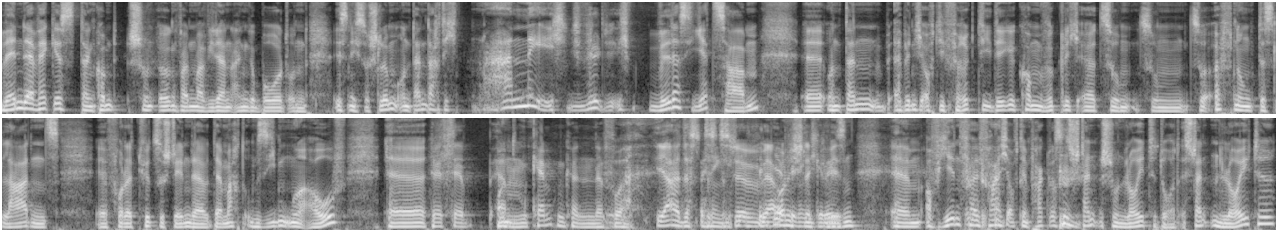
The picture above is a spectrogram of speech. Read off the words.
wenn der weg ist, dann kommt schon irgendwann mal wieder ein Angebot und ist nicht so schlimm. Und dann dachte ich, ah nee, ich will, ich will das jetzt haben. Äh, und dann bin ich auf die verrückte Idee gekommen, wirklich äh, zum, zum, zur Öffnung des Ladens äh, vor der Tür zu stehen. Der, der macht um 7 Uhr auf. Äh, Du hättest ja ähm, campen können davor. ja, das, das, das wäre wär auch nicht schlecht gewesen. Ähm, auf jeden Fall fahre ich auf den Parkplatz. Es standen schon Leute dort. Es standen Leute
